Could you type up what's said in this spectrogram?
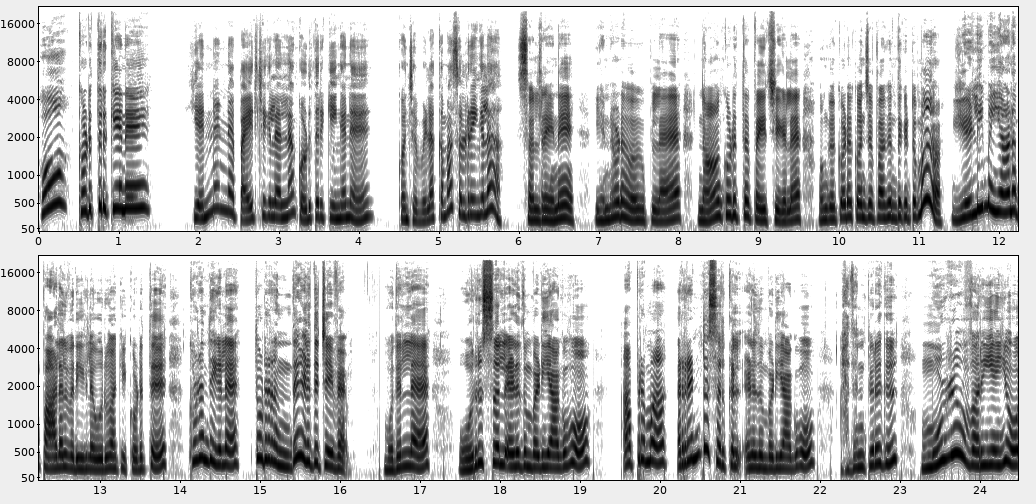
ஓ கொடுத்திருக்கேனே. என்னென்ன பயிற்சிகள் எல்லாம் கொடுத்திருக்கீங்கன்னு கொஞ்சம் விளக்கமா சொல்றீங்களா? சொல்றேனே. என்னோட வகுப்புல நான் கொடுத்த பயிற்சிகளை உங்க கூட கொஞ்சம் பகிர்ந்துக்கிட்டுமா? எளிமையான பாடல் வரிகளை உருவாக்கி கொடுத்து குழந்தைகளை தொடர்ந்து எழுதச் செய்வேன். முதல்ல ஒரு சொல் எழுதும்படியாகவும் அப்புறமா ரெண்டு சர்க்கிள் எழுதும்படியாகவும் அதன் பிறகு முழு வரியையும்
